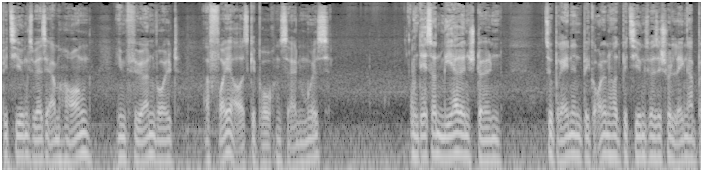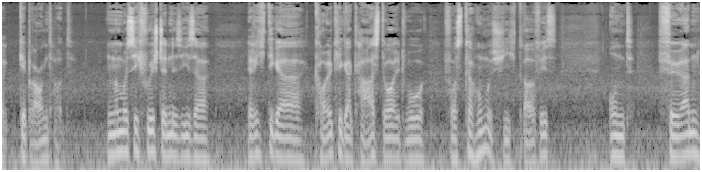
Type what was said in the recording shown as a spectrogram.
bzw. am Hang im Föhrenwald ein Feuer ausgebrochen sein muss. Und es an mehreren Stellen zu brennen begonnen hat bzw. schon länger gebrannt hat. Und man muss sich vorstellen, das ist ein richtiger kalkiger Karstwald, wo fast keine Humusschicht drauf ist. Und Föhren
